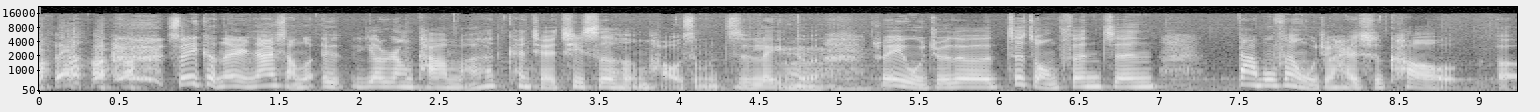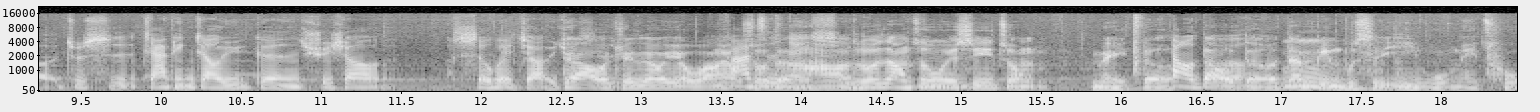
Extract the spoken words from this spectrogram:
所以可能人家想说：“哎，要让他嘛，他看起来气色很好，什么之类的。嗯”所以我觉得这种纷争。大部分我觉得还是靠呃，就是家庭教育跟学校社会教育。对啊，我觉得有网友说的好，说让座位是一种美德、道德，但并不是义务，没错。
